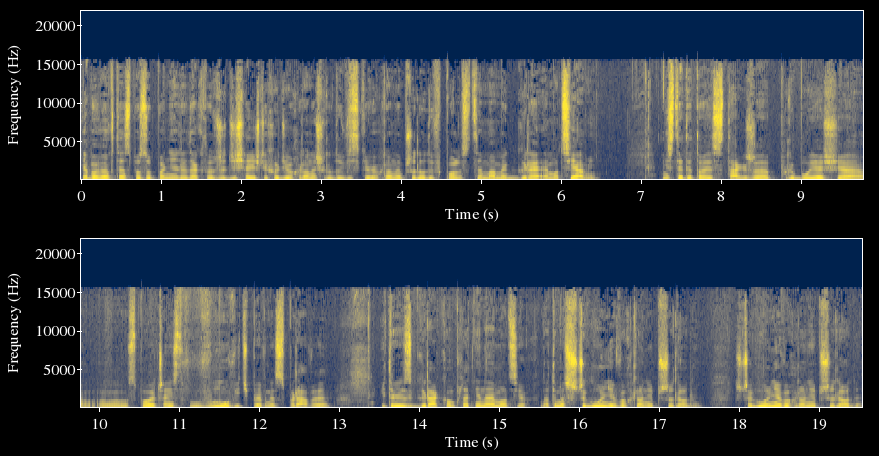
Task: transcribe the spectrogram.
Ja powiem w ten sposób, panie redaktor, że dzisiaj, jeśli chodzi o ochronę środowiska i ochronę przyrody w Polsce, mamy grę emocjami. Niestety to jest tak, że próbuje się y, społeczeństwu wmówić pewne sprawy i to jest gra kompletnie na emocjach. Natomiast szczególnie w ochronie przyrody, szczególnie w ochronie przyrody,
